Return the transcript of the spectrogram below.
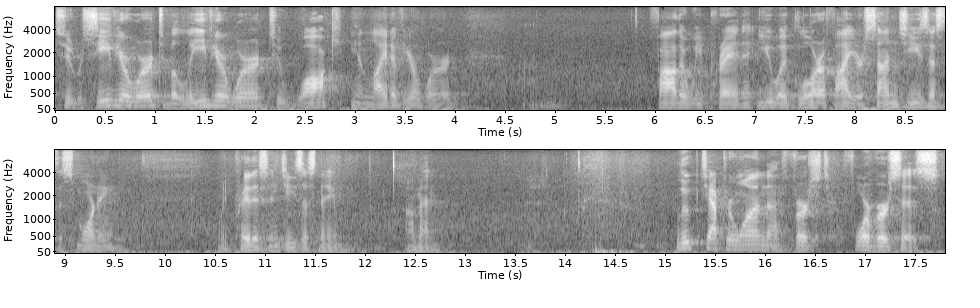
to receive your word, to believe your word, to walk in light of your word. Father, we pray that you would glorify your Son, Jesus, this morning. We pray this in Jesus' name. Amen. Luke chapter 1, the first four verses.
